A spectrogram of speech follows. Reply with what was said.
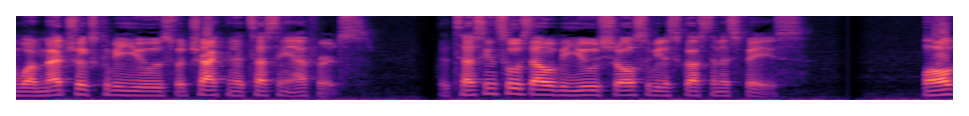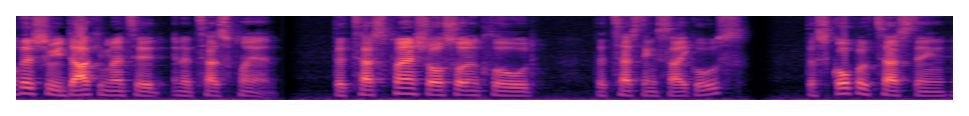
and what metrics could be used for tracking the testing efforts. The testing tools that will be used should also be discussed in this phase. All of this should be documented in a test plan. The test plan should also include the testing cycles, the scope of testing,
